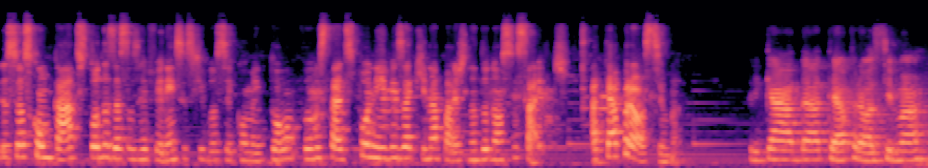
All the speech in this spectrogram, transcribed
e os seus contatos, todas essas referências que você comentou, vão estar disponíveis aqui na página do nosso site. Até a próxima. Obrigada, até a próxima.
